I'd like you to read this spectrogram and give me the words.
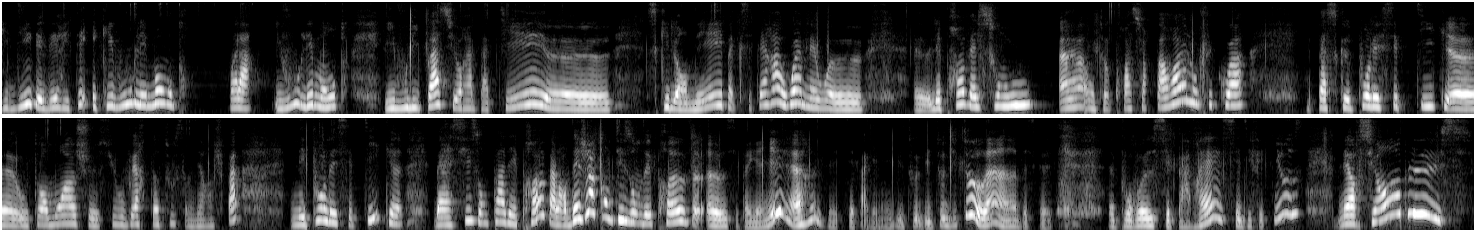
dit les vérités et qui vous les montre. Voilà, il vous les montre. Il vous lit pas sur un papier ce qu'il en est, etc. Ouais, mais les preuves, elles sont où hein? On te croit sur parole, on fait quoi? Parce que pour les sceptiques, autant moi, je suis ouverte à tout, ça ne me dérange pas. Mais pour les sceptiques, ben, s'ils n'ont pas des preuves, alors déjà quand ils ont des preuves, euh, c'est pas gagné, hein, c'est pas gagné du tout, du tout, du tout, hein, parce que euh, pour eux c'est pas vrai, c'est des fake news. Mais alors si en plus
